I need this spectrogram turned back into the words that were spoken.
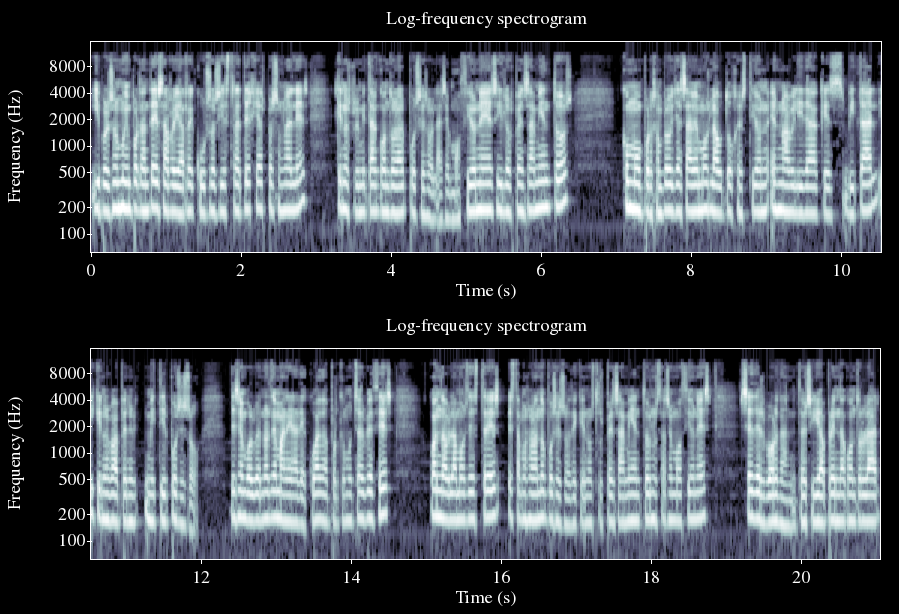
Y por eso es muy importante desarrollar recursos y estrategias personales que nos permitan controlar, pues eso, las emociones y los pensamientos. Como por ejemplo, ya sabemos, la autogestión es una habilidad que es vital y que nos va a permitir, pues eso, desenvolvernos de manera adecuada, porque muchas veces cuando hablamos de estrés estamos hablando pues eso, de que nuestros pensamientos, nuestras emociones se desbordan. Entonces si yo aprendo a controlar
